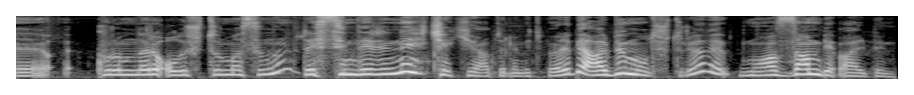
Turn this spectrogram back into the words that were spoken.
e, kurumları oluşturmasının resimlerini çekiyor Abdülhamit. Böyle bir albüm oluşturuyor ve muazzam bir albüm.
